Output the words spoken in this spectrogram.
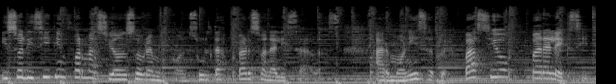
y solicita información sobre mis consultas personalizadas. Armoniza tu espacio para el éxito.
